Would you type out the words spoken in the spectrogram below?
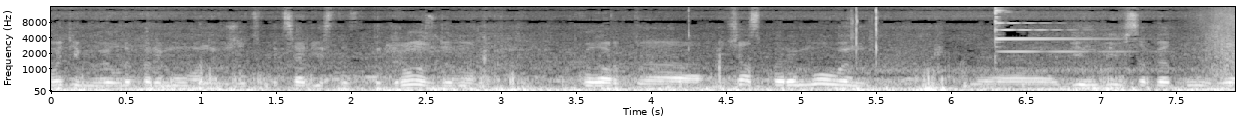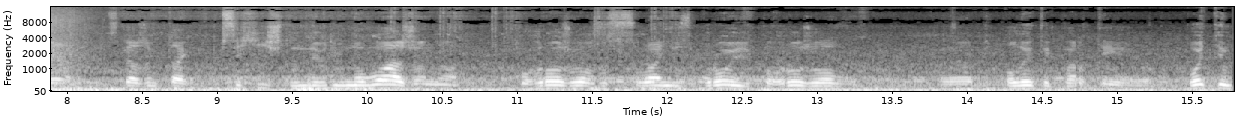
Потім вели перемовини вже спеціалісти підрозділу КОРД. Е, Під час перемовин е, він вів себе дуже, скажімо так, психічно неврівноважено, погрожував застосуванню зброї, погрожував підпалити квартиру. Потім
